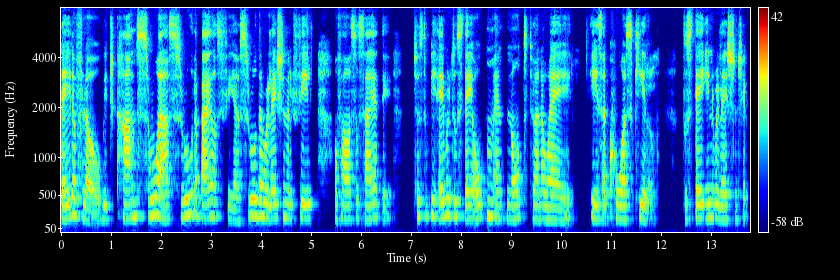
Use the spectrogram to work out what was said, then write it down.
data flow which comes through us, through the biosphere, through the relational field of our society. Just to be able to stay open and not turn away is a core skill to stay in relationship.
